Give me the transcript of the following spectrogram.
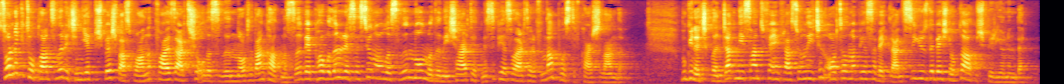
Sonraki toplantılar için 75 bas puanlık faiz artışı olasılığının ortadan kalkması ve Powell'ın resesyon olasılığının olmadığını işaret etmesi piyasalar tarafından pozitif karşılandı. Bugün açıklanacak Nisan tüfe enflasyonu için ortalama piyasa beklentisi %5.61 yönünde.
